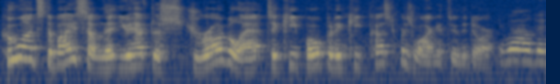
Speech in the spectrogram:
Who wants to buy something that you have to struggle at to keep open and keep customers walking through the door? Well, the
